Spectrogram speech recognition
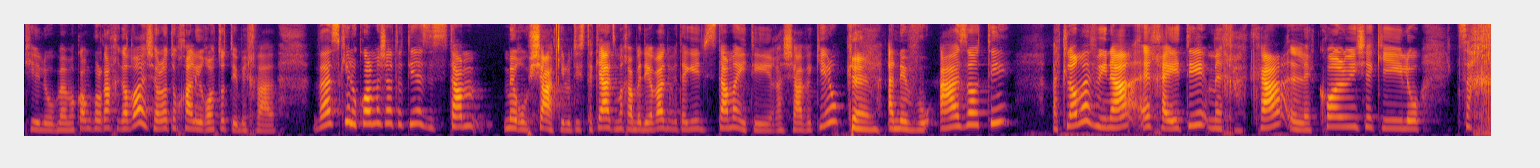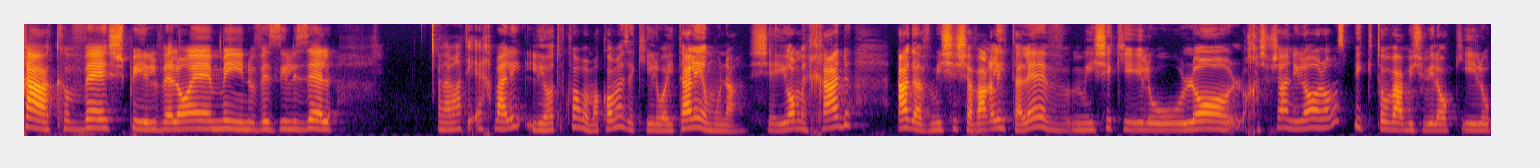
כאילו, במקום כל כך גבוה, שלא תוכל לראות אותי בכלל. ואז כאילו, כל מה שאתה תהיה זה סתם מרושע, כאילו, תסתכל על עצמך בדיעבד ותגיד, סתם הייתי רשע, וכאילו, כן. הנבואה הזאתי, את לא מבינה איך הייתי מחכה לכל מי שכאילו צחק והשפיל ולא האמין וזלזל. ואמרתי, איך בא לי להיות כבר במקום הזה? כאילו, הייתה לי אמונה שיום אחד, אגב, מי ששבר לי את הלב, מי שכאילו לא, חשב שאני לא, לא מספיק טובה בשבילו, כאילו,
